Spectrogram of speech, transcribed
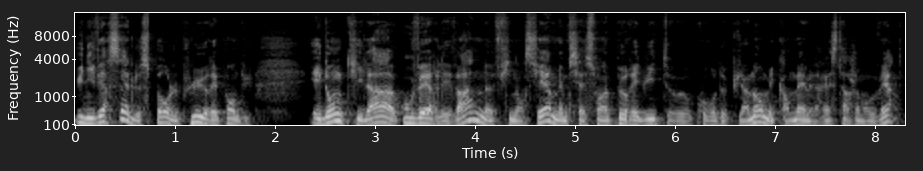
universel, le sport le plus répandu. Et donc, il a ouvert les vannes financières, même si elles sont un peu réduites au cours depuis un an, mais quand même, elles restent largement ouvertes,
